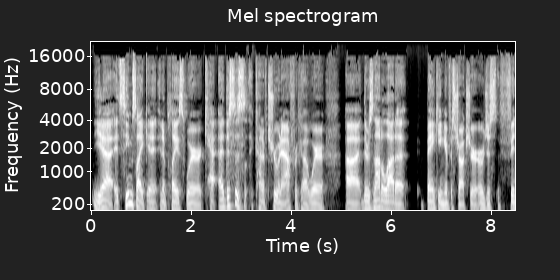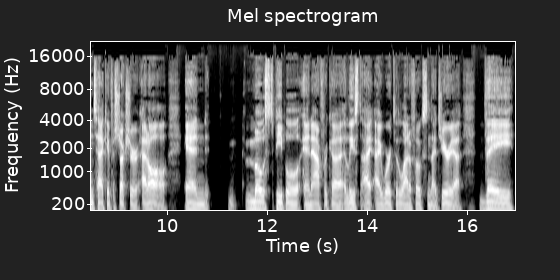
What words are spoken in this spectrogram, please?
Yeah, it seems like in, in a place where ca- uh, this is kind of true in Africa, where uh, there's not a lot of banking infrastructure or just fintech infrastructure at all. And most people in Africa, at least I, I worked with a lot of folks in Nigeria, they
